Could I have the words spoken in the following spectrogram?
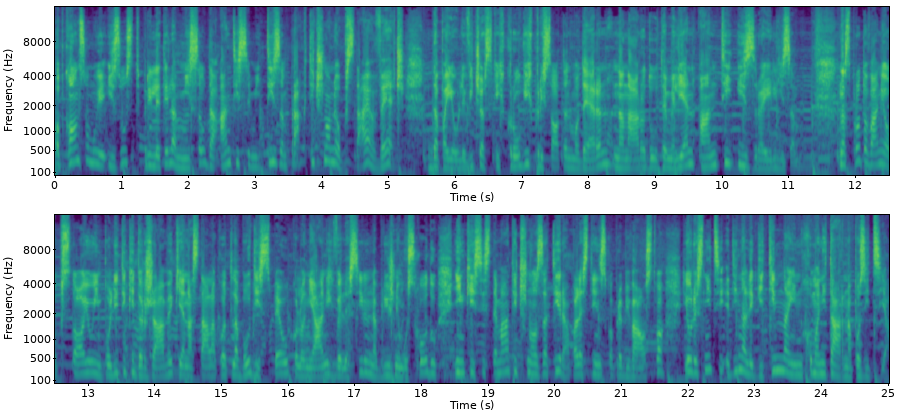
Ob koncu mu je iz ust priletela misel, da antisemitizem praktično ne obstaja več, da pa je v levičarskih krogih prisoten modern, na narodu utemeljen anti-izraelizem. Nasprotovanje obstoju in politiki države, ki je nastala kot labodi spev kolonialnih velesil na Bližnjem vzhodu in ki sistematično zatira palestinsko prebivalstvo, je v resnici edina legitimna in humanitarna pozicija.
